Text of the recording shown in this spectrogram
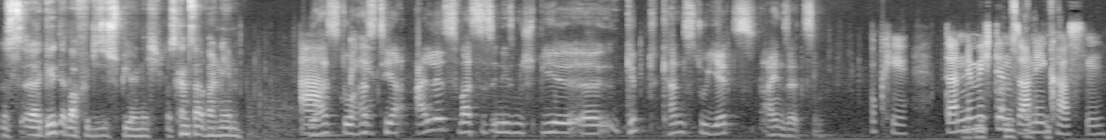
Das äh, gilt aber für dieses Spiel nicht. Das kannst du einfach nehmen. Du Ah, hast, du okay. hast hier alles, was es in diesem Spiel äh, gibt, kannst du jetzt einsetzen. Okay. Dann nehme Mhm, ich den. Sunny-Kasten.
